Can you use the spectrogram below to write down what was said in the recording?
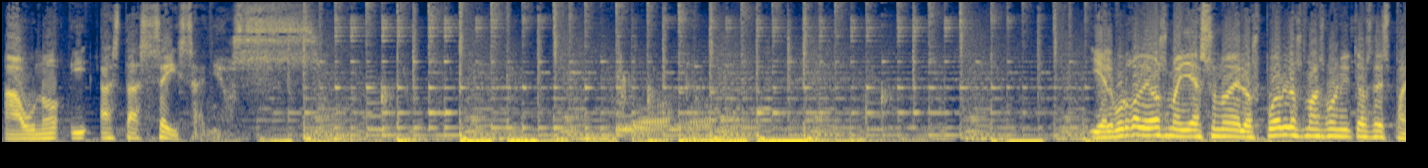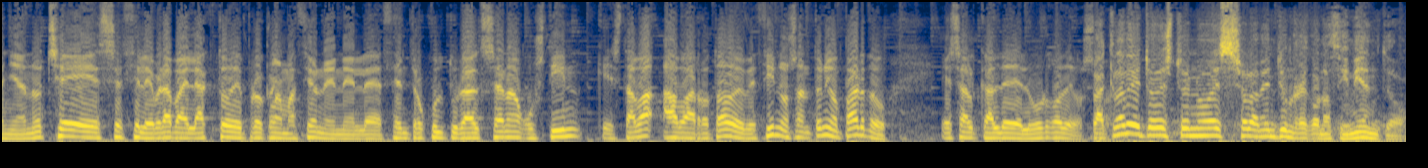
a uno y hasta seis años. Y el Burgo de Osma ya es uno de los pueblos más bonitos de España. Anoche se celebraba el acto de proclamación en el eh, Centro Cultural San Agustín, que estaba abarrotado de vecinos. Antonio Pardo es alcalde del Burgo de Osma. La clave de todo esto no es solamente un reconocimiento.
